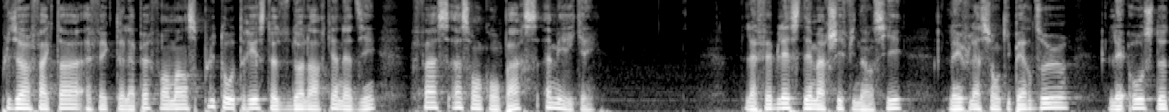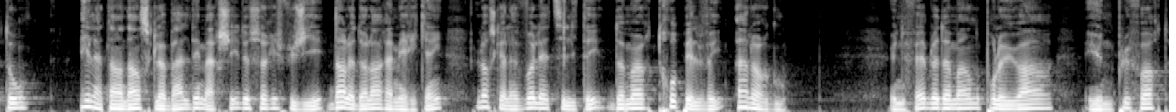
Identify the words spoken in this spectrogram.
Plusieurs facteurs affectent la performance plutôt triste du dollar canadien face à son comparse américain. La faiblesse des marchés financiers l'inflation qui perdure, les hausses de taux et la tendance globale des marchés de se réfugier dans le dollar américain lorsque la volatilité demeure trop élevée à leur goût. Une faible demande pour le UR et une plus forte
